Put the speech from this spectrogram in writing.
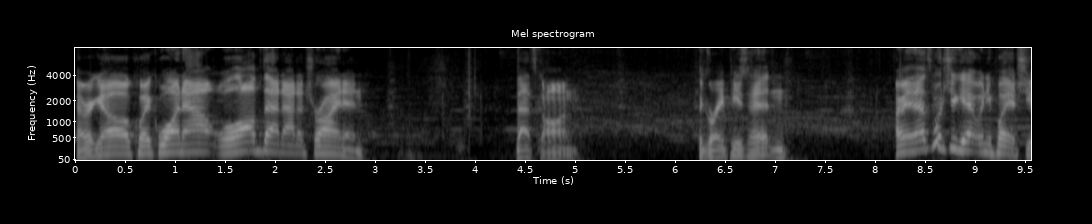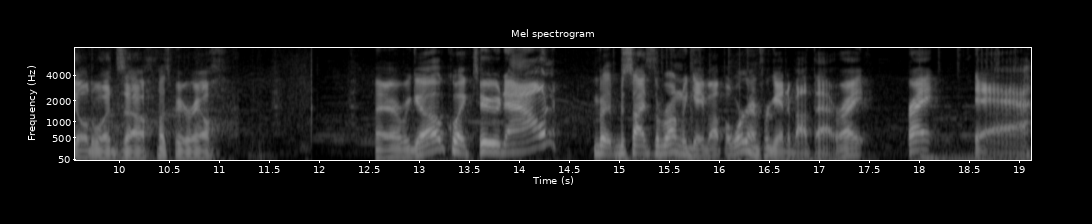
There we go. Quick one out. Love that out of Treinen. That's gone. It's a great piece of hitting. I mean, that's what you get when you play at Shieldwood, so let's be real. There we go. Quick two down. But besides the run we gave up, but we're gonna forget about that, right? Right? Yeah.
